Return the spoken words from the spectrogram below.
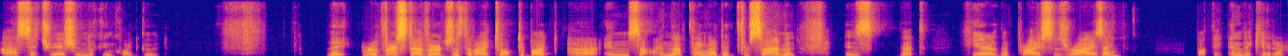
uh, situation looking quite good. The reverse divergence that I talked about uh, in, in that thing I did for Simon is that here the price is rising, but the indicator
